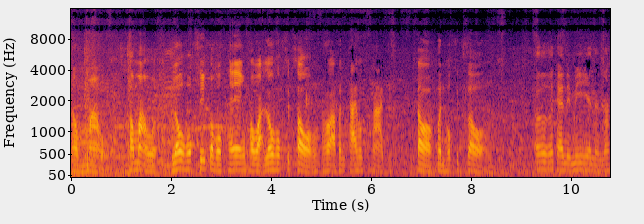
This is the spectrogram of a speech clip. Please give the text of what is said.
ข้าวเมาข้าวเมาโลหกสิบก็บ่แพง เพราะว่าโลหกสิบสองเพราะว่าเพิ่นขายหกสิบห้าต่อเพิ่นหกสิบสองเออแทนนี่มีอันนั้นนะ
